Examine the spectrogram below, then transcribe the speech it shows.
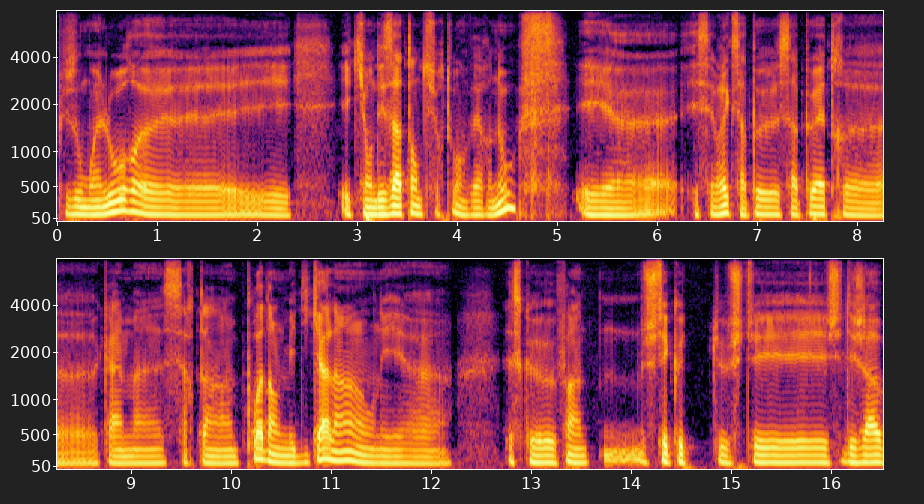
plus ou moins lourds et qui ont des attentes surtout envers nous. Et, euh, et c'est vrai que ça peut, ça peut être euh, quand même un certain poids dans le médical. hein. On est, euh, est-ce que, enfin, je sais que tu- je t'ai- j'ai déjà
